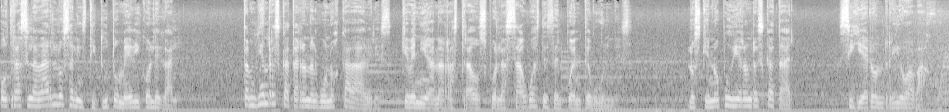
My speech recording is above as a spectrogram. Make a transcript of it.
o trasladarlos al Instituto Médico Legal. También rescataron algunos cadáveres que venían arrastrados por las aguas desde el puente Bulnes. Los que no pudieron rescatar siguieron río abajo.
